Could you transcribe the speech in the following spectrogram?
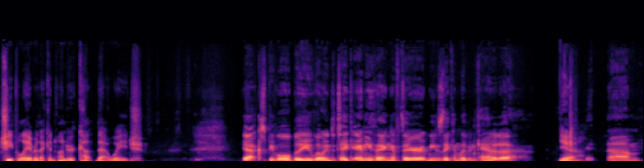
cheap labor that can undercut that wage. Yeah, because people will be willing to take anything if they're it means they can live in Canada. Yeah. Um,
